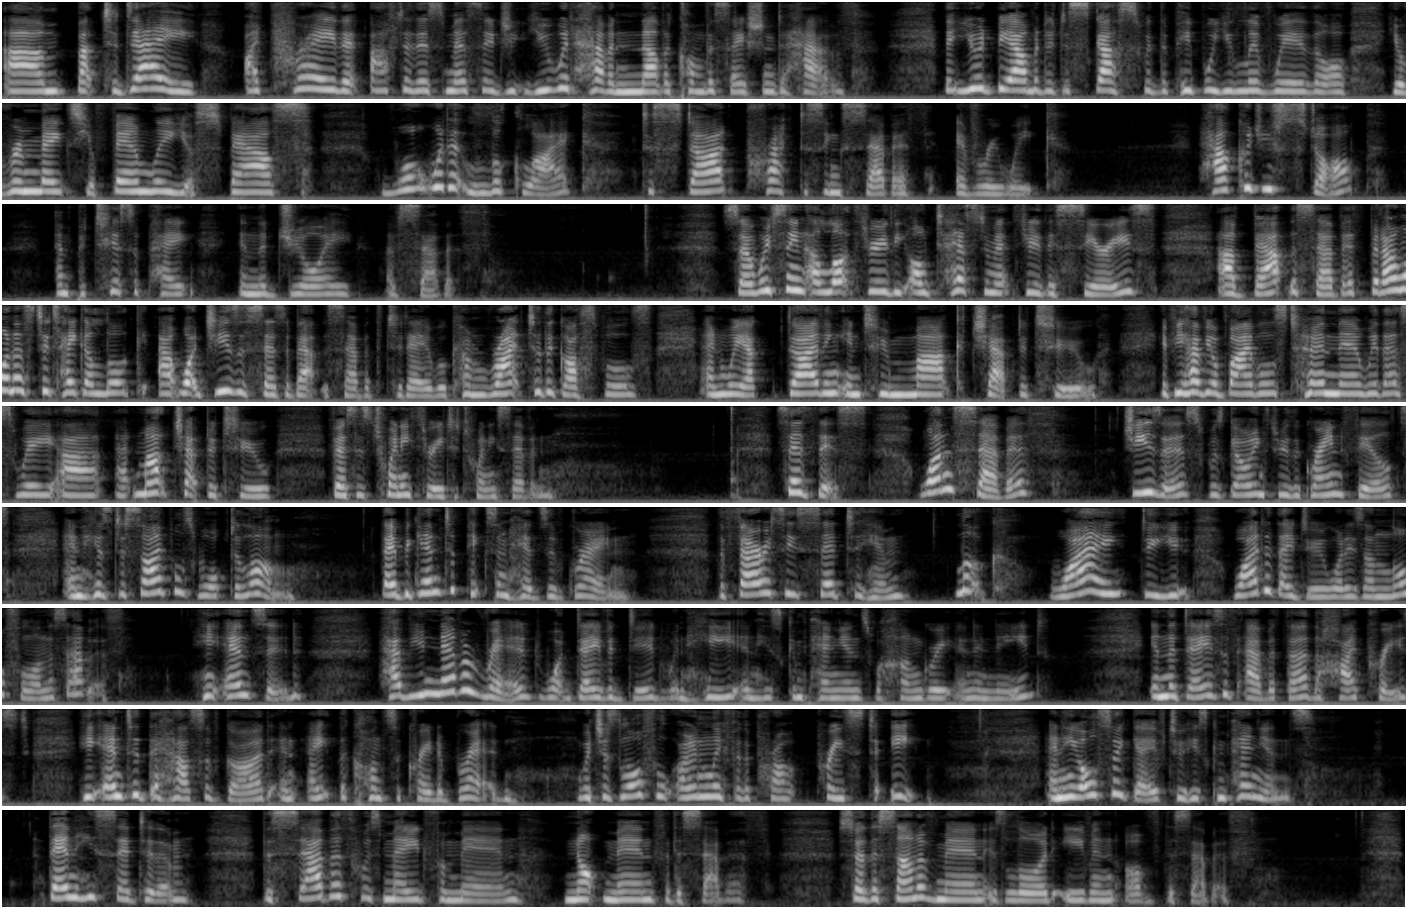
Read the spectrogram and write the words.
Um, but today, I pray that after this message, you would have another conversation to have. That you would be able to discuss with the people you live with, or your roommates, your family, your spouse. What would it look like to start practicing Sabbath every week? How could you stop and participate in the joy of Sabbath? So, we've seen a lot through the Old Testament through this series about the Sabbath, but I want us to take a look at what Jesus says about the Sabbath today. We'll come right to the Gospels and we are diving into Mark chapter 2. If you have your Bibles, turn there with us. We are at Mark chapter 2, verses 23 to 27. It says this One Sabbath, Jesus was going through the grain fields, and his disciples walked along. They began to pick some heads of grain. The Pharisees said to him, Look, why do you why do they do what is unlawful on the Sabbath? He answered, Have you never read what David did when he and his companions were hungry and in need? In the days of Abiathar, the high priest, he entered the house of God and ate the consecrated bread, which is lawful only for the pro- priest to eat. And he also gave to his companions. Then he said to them, The Sabbath was made for man, not man for the Sabbath. So the Son of Man is Lord even of the Sabbath.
